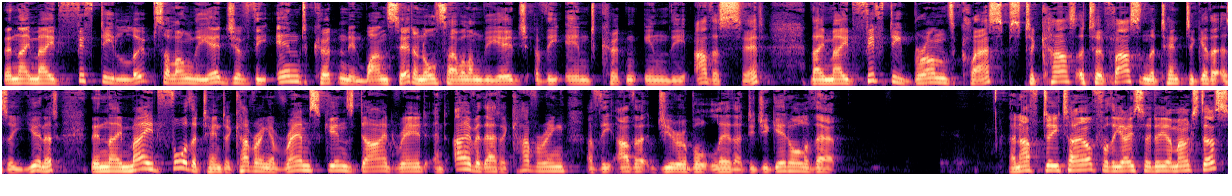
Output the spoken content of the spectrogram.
then they made 50 loops along the edge of the end curtain in one set and also along the edge of the end curtain in the other set. They made 50 bronze clasps to, cast, uh, to fasten the tent together as a unit. Then they made for the tent a covering of ram skins dyed red and over that a covering of the other durable leather. Did you get all of that? Enough detail for the OCD amongst us.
